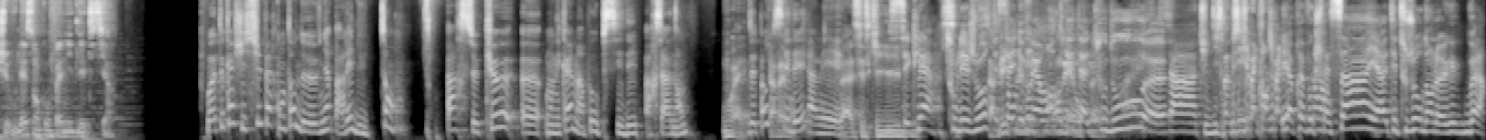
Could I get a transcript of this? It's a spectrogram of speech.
Je vous laisse en compagnie de Laetitia. Bon, en tout cas, je suis super contente de venir parler du temps parce que euh, on est quand même un peu obsédé par ça, non? Ouais. Vous n'êtes pas carrément. obsédé Ah mais Bah, c'est ce qui. c'est clair, tous les jours, t'essayes de faire rentrer ta fait. to-do. euh, Ça, tu te dis c'est pas possible, j'ai pas le temps, j'ai pas le et après, faut que je temps. fasse ça, et euh, t'es toujours dans le. Voilà.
